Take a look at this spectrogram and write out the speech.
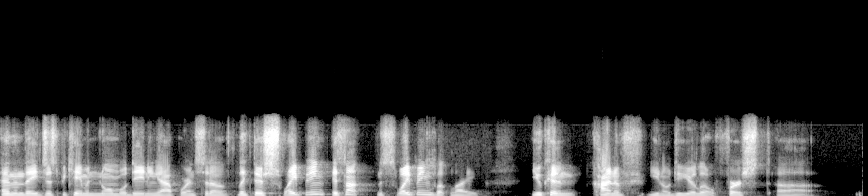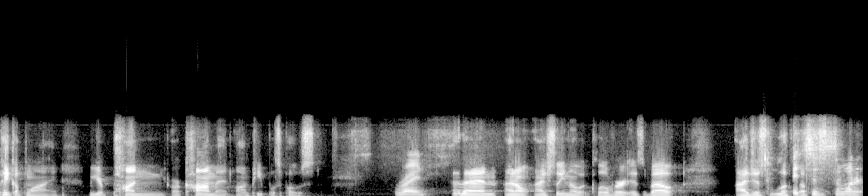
and then they just became a normal dating app where instead of like they're swiping it's not swiping but like you can kind of you know do your little first uh pickup line your pun or comment on people's posts Right. and then i don't actually know what clover is about i just looked It's up just someone.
